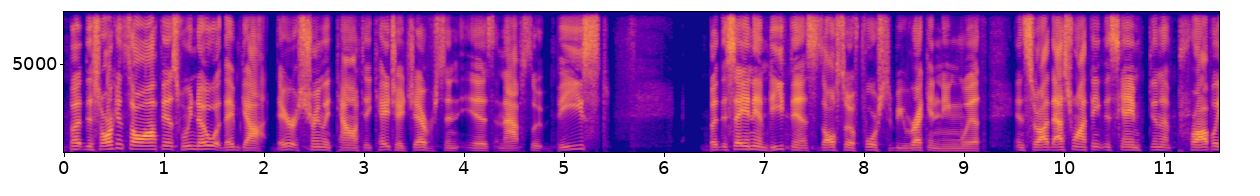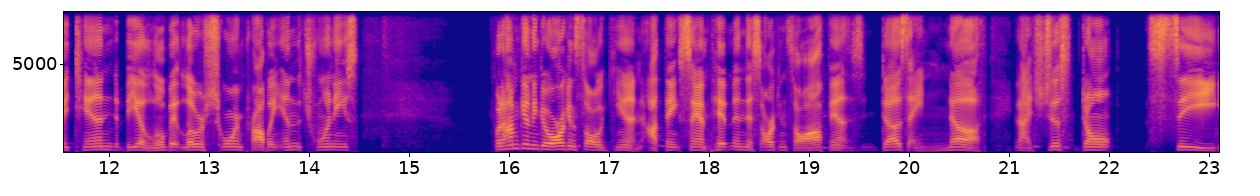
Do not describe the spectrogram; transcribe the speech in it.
But this Arkansas offense, we know what they've got. They're extremely talented. KJ Jefferson is an absolute beast. But this A&M defense is also a force to be reckoning with. And so I, that's why I think this game's going to probably tend to be a little bit lower scoring, probably in the 20s. But I'm going to go Arkansas again. I think Sam Pittman, this Arkansas offense, does enough, and I just don't see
